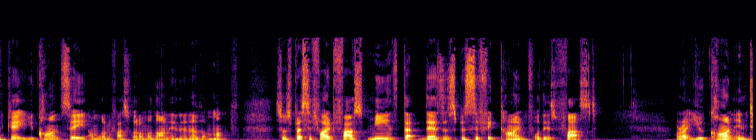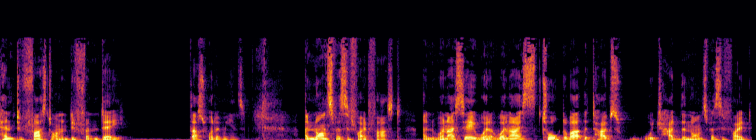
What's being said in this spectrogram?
Okay, you can't say I'm going to fast for Ramadan in another month. So, specified fast means that there's a specific time for this fast. All right, you can't intend to fast on a different day. That's what it means. A non-specified fast, and when I say when when I talked about the types which had the non-specified,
